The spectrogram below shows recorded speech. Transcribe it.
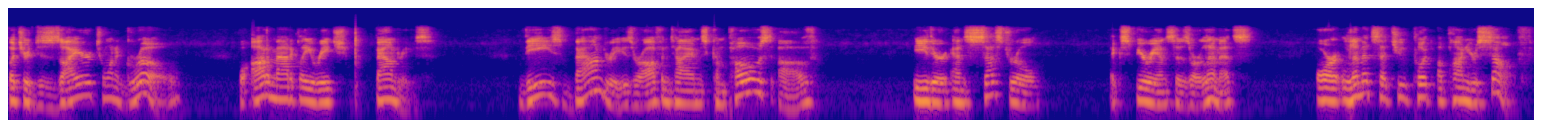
but your desire to want to grow will automatically reach boundaries. These boundaries are oftentimes composed of either ancestral experiences or limits, or limits that you put upon yourself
